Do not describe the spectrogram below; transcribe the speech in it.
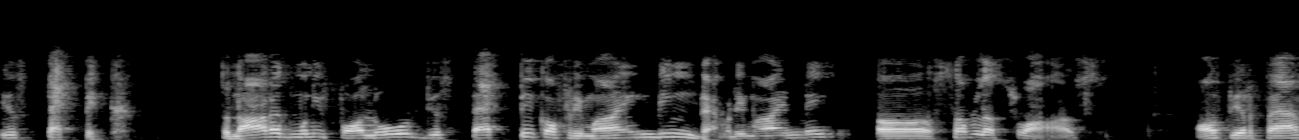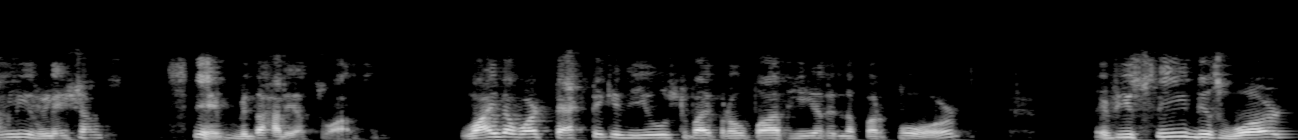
is tactic. So Narad Muni followed this tactic of reminding them, reminding uh, Savlaswas of their family with the Haryaswas. Why the word tactic is used by Prabhupada here in the purport? If you see this word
